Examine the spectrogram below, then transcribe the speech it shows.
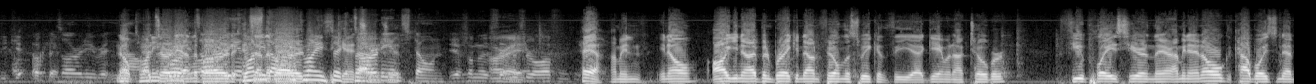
You can't- okay. It's already written No, down. it's already on the It's board. already It's in on the stone. board. 26 You can't It's Packers. already change in it. stone. You have something to All say, right. Mr. Roloff? Hey, I mean, you know, all you know, I've been breaking down film this week of the uh, game in October. A few plays here and there. I mean, I know the Cowboys didn't have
